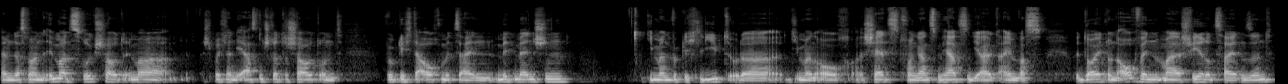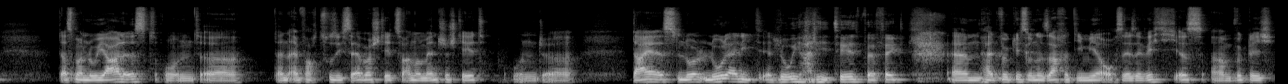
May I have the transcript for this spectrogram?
ähm, dass man immer zurückschaut, immer, sprich an die ersten Schritte schaut und wirklich da auch mit seinen Mitmenschen die man wirklich liebt oder die man auch schätzt von ganzem Herzen, die halt einem was bedeuten. Und auch wenn mal schwere Zeiten sind, dass man loyal ist und äh, dann einfach zu sich selber steht, zu anderen Menschen steht und äh, daher ist Lo Loyalität, Loyalität perfekt ähm, halt wirklich so eine Sache, die mir auch sehr, sehr wichtig ist, ähm, wirklich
